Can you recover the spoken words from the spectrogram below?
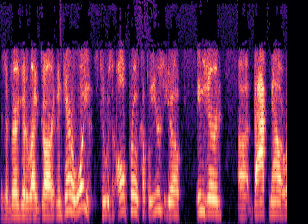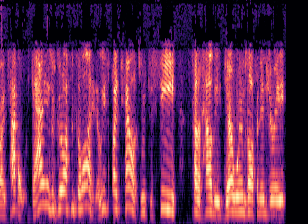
is a very good right guard. And Daryl Williams, who was an all pro a couple of years ago, injured, uh, back now at right tackle. That is a good offensive line, at least by talent. So we have to see kind of how the Daryl Williams off an injury.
